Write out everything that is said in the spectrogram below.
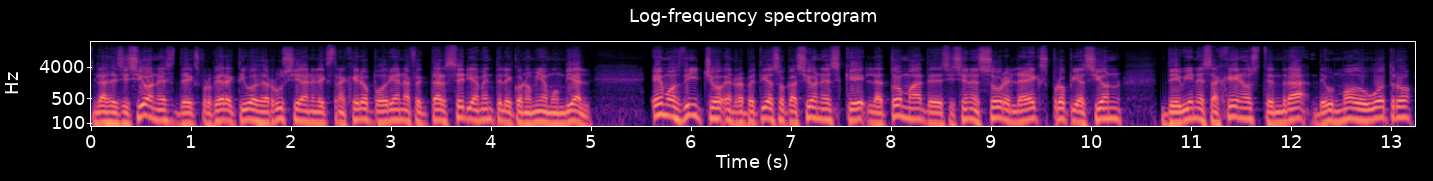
las decisiones de expropiar activos de Rusia en el extranjero podrían afectar seriamente la economía mundial. Hemos dicho en repetidas ocasiones que la toma de decisiones sobre la expropiación de bienes ajenos tendrá, de un modo u otro,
